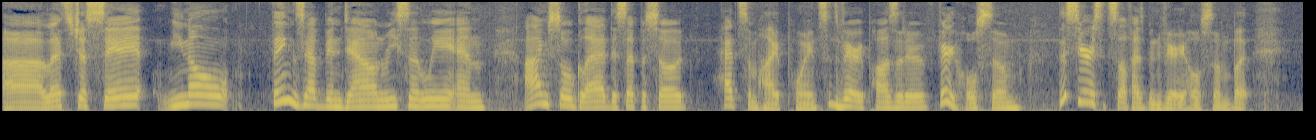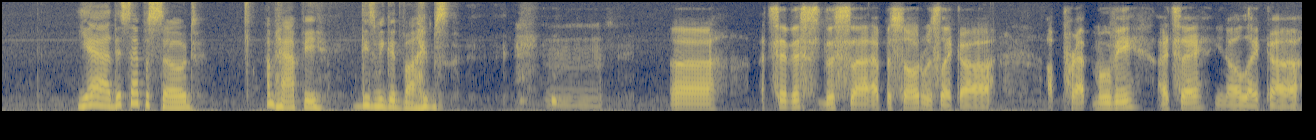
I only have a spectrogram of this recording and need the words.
Uh, let's just say, you know, things have been down recently, and I'm so glad this episode had some high points. It's very positive, very wholesome. This series itself has been very wholesome, but yeah, this episode, I'm happy. gives me good vibes. Uh, I'd say this this uh, episode was like a a prep movie. I'd say you know like uh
